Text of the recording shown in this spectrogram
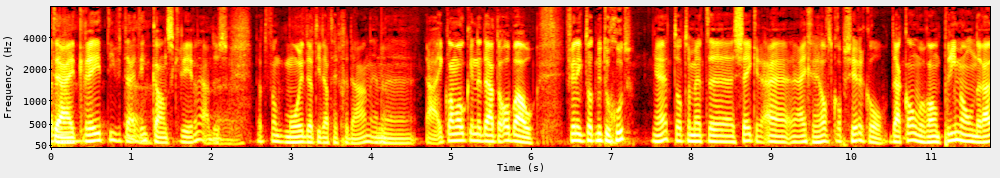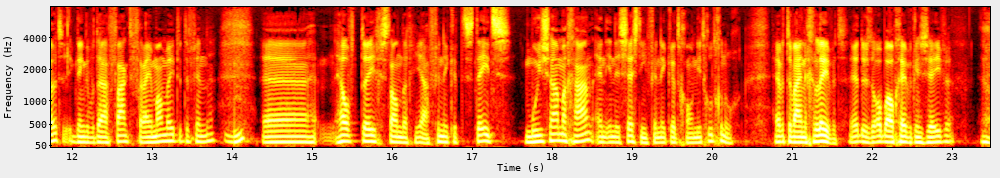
Creëren. Creativiteit en kans creëren. Ja, dus dat vond ik mooi dat hij dat heeft gedaan. En uh, ja, ik kwam ook inderdaad de opbouw, vind ik tot nu toe goed. Ja, tot en met uh, zeker uh, eigen helft kop cirkel. Daar komen we gewoon prima onderuit. Ik denk dat we daar vaak de vrije man weten te vinden. Mm -hmm. uh, helft tegenstander, ja, vind ik het steeds moeizamer gaan. En in de 16 vind ik het gewoon niet goed genoeg. Hebben te weinig geleverd. Hè? Dus de opbouw geef ik een 7. Ja.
